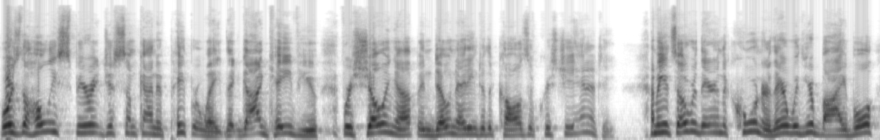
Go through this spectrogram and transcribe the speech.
Or is the Holy Spirit just some kind of paperweight that God gave you for showing up and donating to the cause of Christianity? I mean, it's over there in the corner, there with your Bible,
